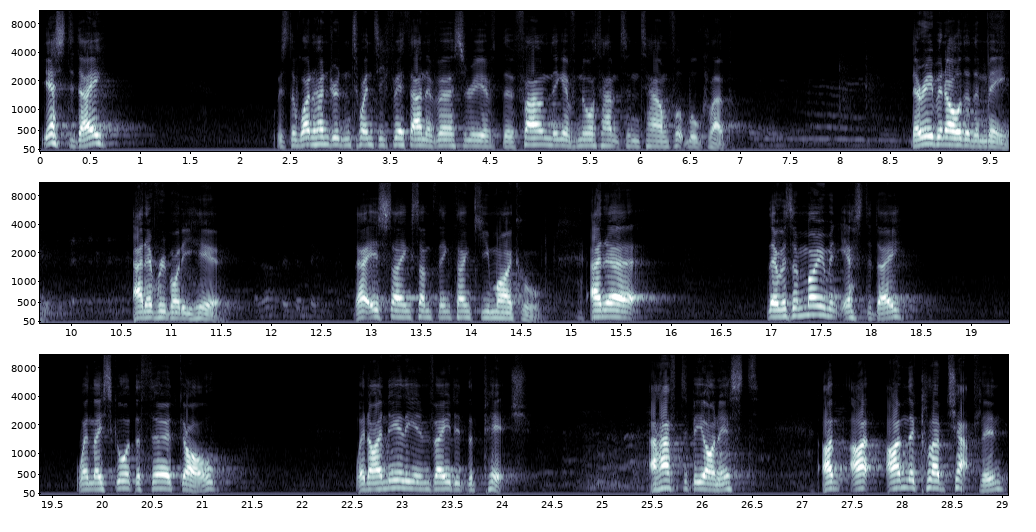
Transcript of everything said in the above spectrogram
Yesterday was the 125th anniversary of the founding of Northampton Town Football Club. They're even older than me and everybody here. That is saying something. Thank you, Michael. And uh, there was a moment yesterday when they scored the third goal when I nearly invaded the pitch. I have to be honest. I'm, I, i am the club chaplain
